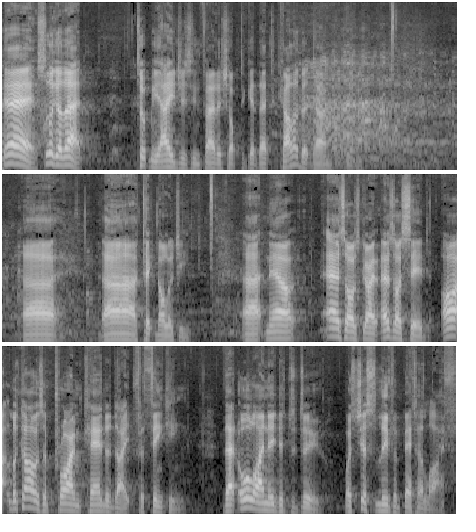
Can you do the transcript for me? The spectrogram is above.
Yes, look at that. Took me ages in Photoshop to get that to colour, but um, know. uh, ah, technology. Uh, now, as I was going, as I said, I, look, I was a prime candidate for thinking that all I needed to do was just live a better life,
